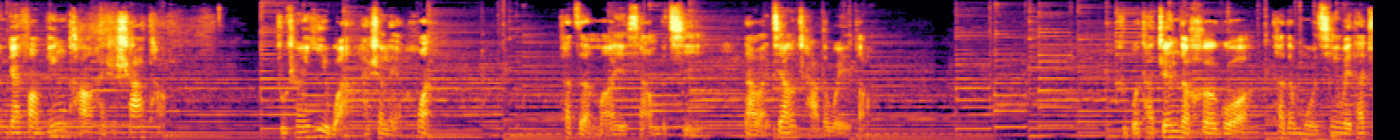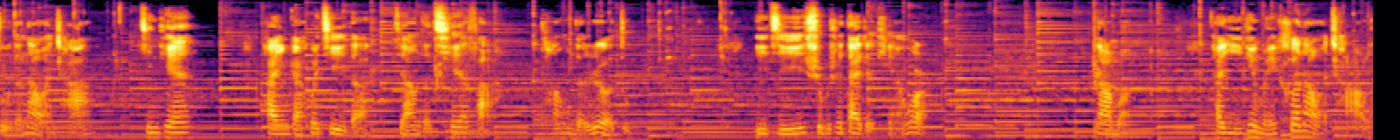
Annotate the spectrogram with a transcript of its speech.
应该放冰糖还是砂糖？煮成一碗还是两碗？他怎么也想不起那碗姜茶的味道。如果他真的喝过他的母亲为他煮的那碗茶，今天他应该会记得姜的切法、汤的热度，以及是不是带着甜味儿。那么，他一定没喝那碗茶了。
